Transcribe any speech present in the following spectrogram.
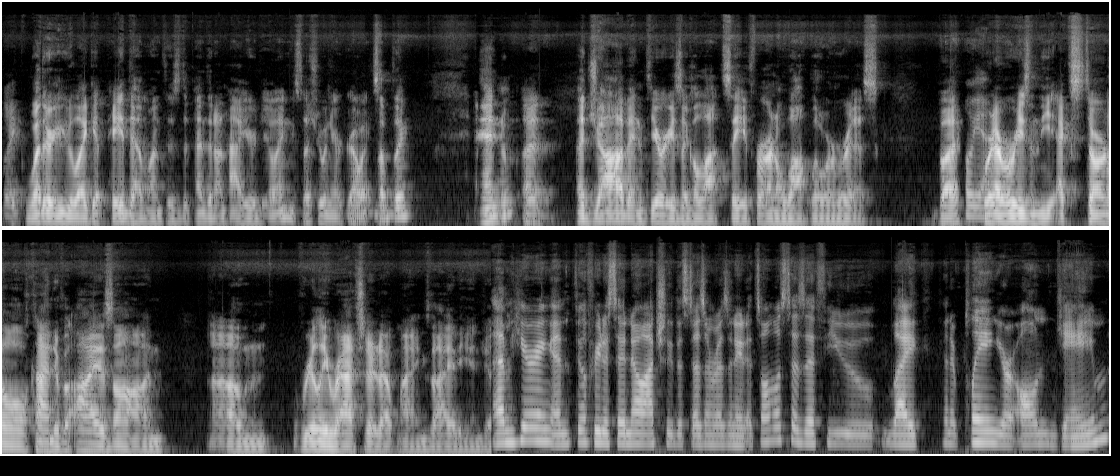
like whether you like get paid that month is dependent on how you're doing, especially when you're growing something. And mm-hmm. a, a job in theory is like a lot safer and a lot lower risk. But oh, yeah. for whatever reason, the external kind of eyes on um, really ratcheted up my anxiety. And just- I'm hearing, and feel free to say no. Actually, this doesn't resonate. It's almost as if you like kind of playing your own game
